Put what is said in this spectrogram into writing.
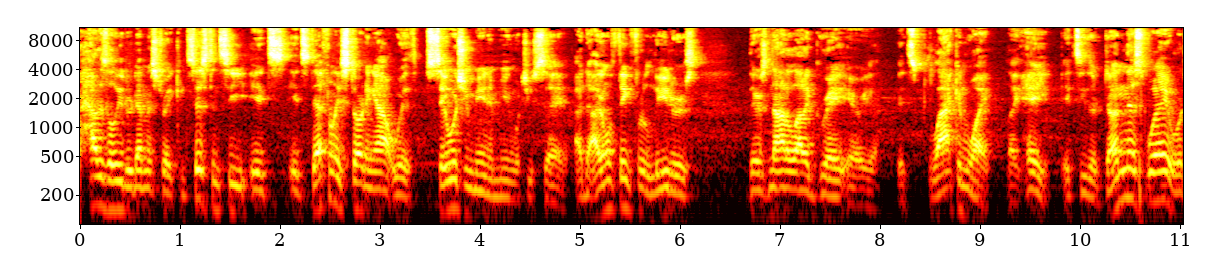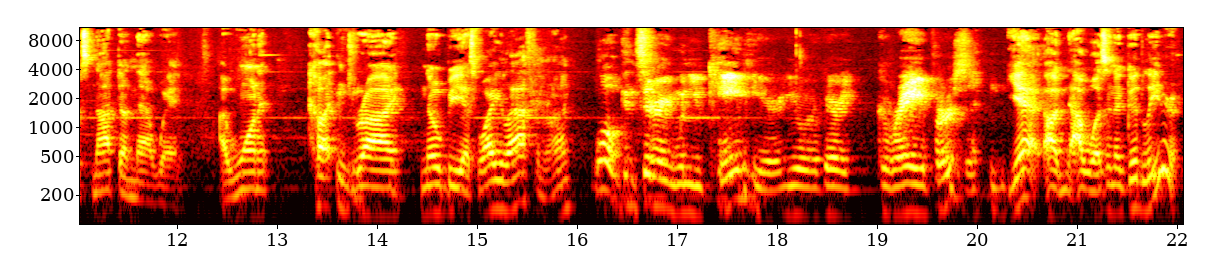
how does a leader demonstrate consistency? It's it's definitely starting out with say what you mean and mean what you say. I, I don't think for leaders there's not a lot of gray area. It's black and white. Like, hey, it's either done this way or it's not done that way. I want it cut and dry, no BS. Why are you laughing, Ryan? Well, considering when you came here, you were very gray person. Yeah, I, I wasn't a good leader.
